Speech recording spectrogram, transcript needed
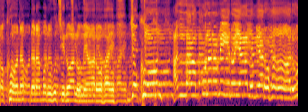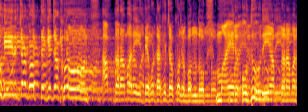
তখন আপনার আমার রুহ ছিল আলমে আরও হয় যখন আল্লাহ রাব্বুল আলামিন ওই আলমে আরও রুহের জগৎ থেকে যখন আপনার আমার এই দেহটাকে যখন বন্ধ মায়ের ওদরে আপনার আমার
